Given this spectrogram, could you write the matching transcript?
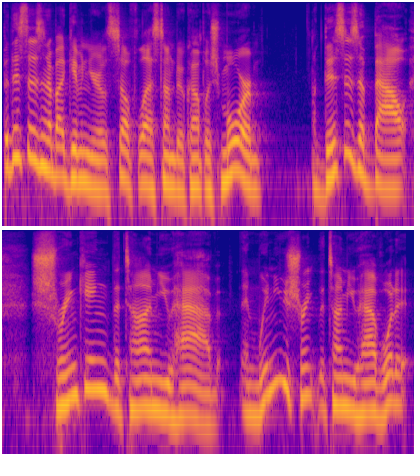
But this isn't about giving yourself less time to accomplish more. This is about shrinking the time you have. And when you shrink the time you have, what it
